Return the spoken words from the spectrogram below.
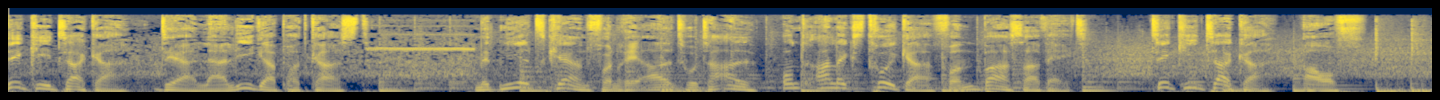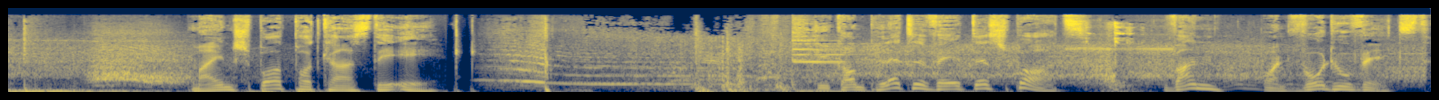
Tiki Taka, der La Liga Podcast. Mit Nils Kern von Real Total und Alex Troika von Barca Welt. Tiki Taka auf meinsportpodcast.de. Die komplette Welt des Sports. Wann und wo du willst.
